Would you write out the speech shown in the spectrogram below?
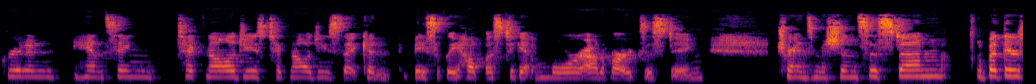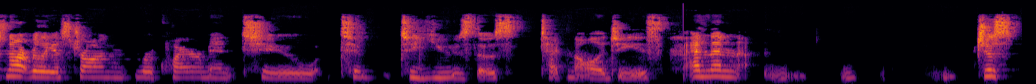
grid enhancing technologies technologies that can basically help us to get more out of our existing transmission system but there's not really a strong requirement to to to use those technologies. And then just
